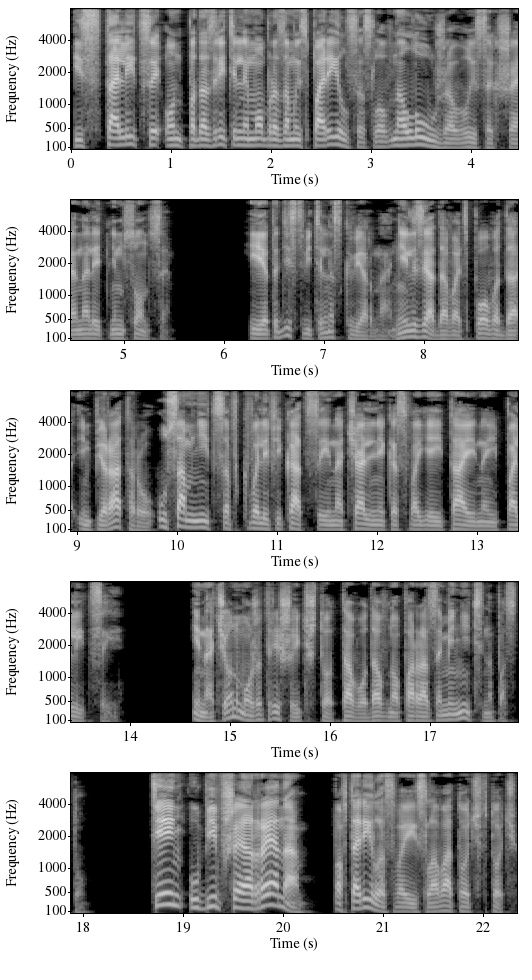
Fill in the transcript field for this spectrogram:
Из столицы он подозрительным образом испарился, словно лужа, высохшая на летнем солнце. И это действительно скверно. Нельзя давать повода императору усомниться в квалификации начальника своей тайной полиции. Иначе он может решить, что того давно пора заменить на посту. Тень, убившая Рена, повторила свои слова точь-в-точь. Точь.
